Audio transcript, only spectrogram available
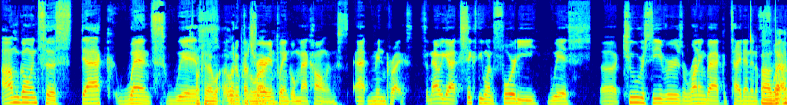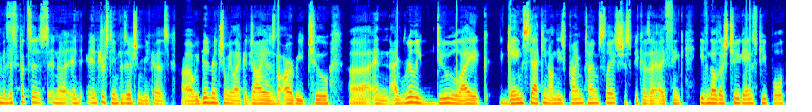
I'm going to stack Wentz with Okay, I I a little like contrarian play and go Mack Hollins at min price. So now we got 6140 with uh, two receivers, a running back, a tight end, and a Uh, that, I mean, this puts us in a- an interesting position because uh, we did mention we like Ajayi as the RB two, uh, and I really do like game stacking on these primetime slates, just because I, I think even though there's two games, people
